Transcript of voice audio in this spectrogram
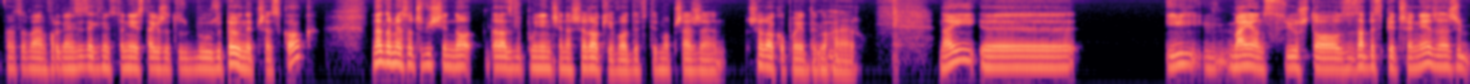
pracowałem w organizacjach, więc to nie jest tak, że to był zupełny przeskok. Natomiast oczywiście no, teraz wypłynięcie na szerokie wody w tym obszarze szeroko pojętego mhm. HR-u. No i, yy, i mając już to zabezpieczenie, to znaczy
